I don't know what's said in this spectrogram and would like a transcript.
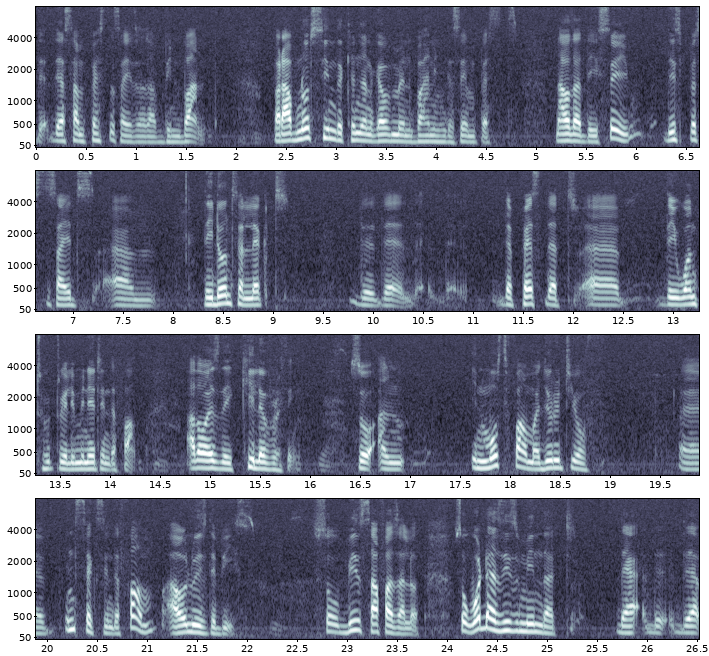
th- there are some pesticides that have been banned, but I've not seen the Kenyan government banning the same pests. Now that they say these pesticides, um, they don't select the, the, the, the pest that uh, they want to, to eliminate in the farm. Otherwise, they kill everything. So, and in most farm, majority of uh, insects in the farm are always the bees. So bees suffers a lot. So what does this mean that there, there,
